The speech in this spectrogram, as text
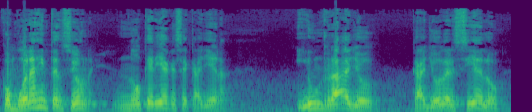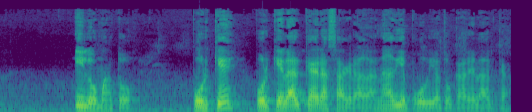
con buenas intenciones, no quería que se cayera y un rayo cayó del cielo y lo mató. ¿Por qué? Porque el arca era sagrada, nadie podía tocar el arca.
